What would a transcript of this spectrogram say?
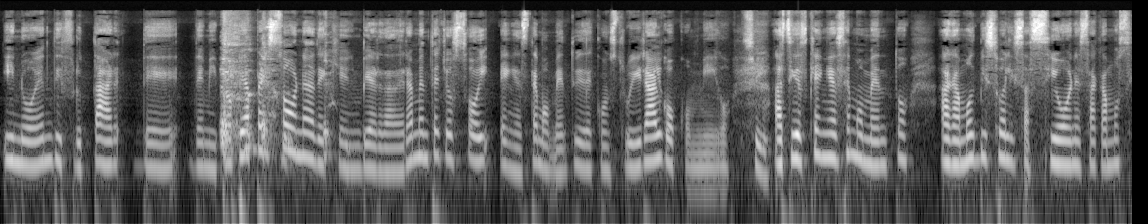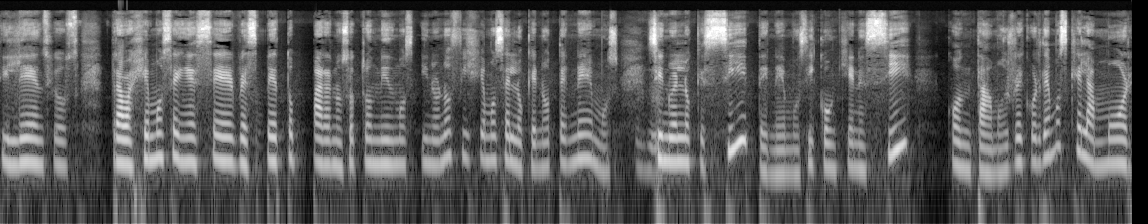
y no en disfrutar de, de, mi propia persona, de quien verdaderamente yo soy en este momento y de construir algo conmigo. Así es que en ese momento hagamos visualizaciones, hagamos silencios, trabajemos en ese respeto para nosotros mismos y no nos fijemos en lo que no tenemos, sino en lo que sí tenemos y con quienes sí contamos. Recordemos que el amor,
